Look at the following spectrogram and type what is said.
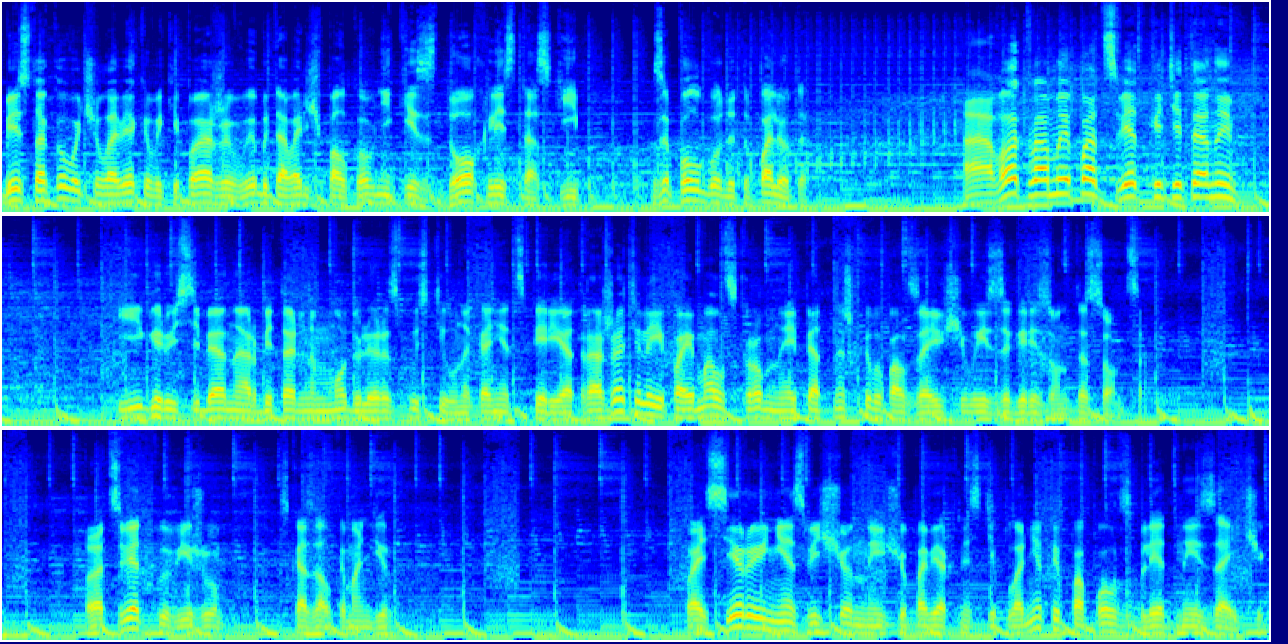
Без такого человека в экипаже вы бы, товарищ полковники, сдохли с тоски. За полгода-то полета. А вот вам и подсветка «Титаны». Игорь у себя на орбитальном модуле распустил, наконец, перья отражателя и поймал скромное пятнышко, выползающего из-за горизонта солнца. «Подсветку вижу», — сказал командир. По серой, неосвещенной еще поверхности планеты пополз бледный зайчик.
